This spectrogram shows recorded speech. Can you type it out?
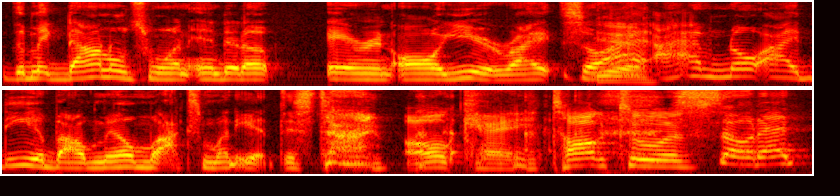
the McDonald's one ended up airing all year, right? So Yeah. I, I have no idea about mailbox money at this time. Okay. Talk to us. So that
